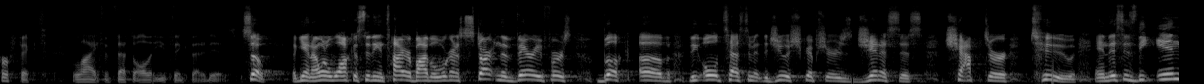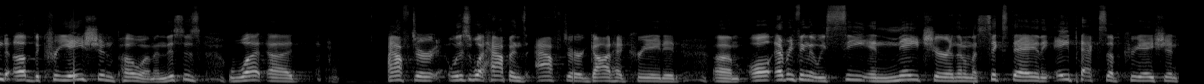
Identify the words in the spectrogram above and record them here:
perfect life, if that's all that you think that it is. So, again, I want to walk us through the entire Bible. We're going to start in the very first book of the Old Testament, the Jewish scriptures, Genesis chapter 2. And this is the end of the creation poem. And this is what. Uh, after well, this is what happens after God had created um, all everything that we see in nature. And then on the sixth day, the apex of creation,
